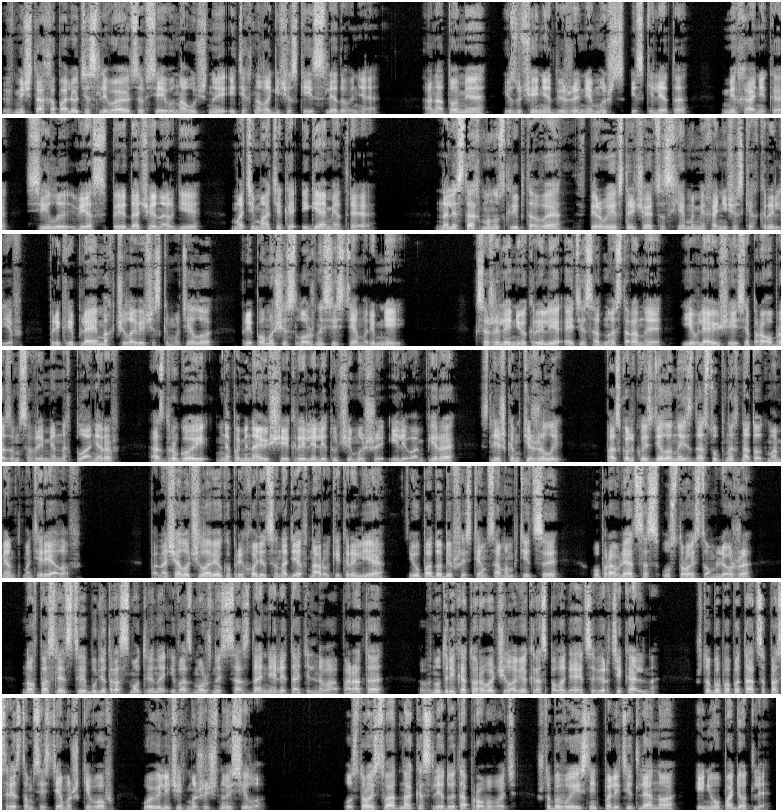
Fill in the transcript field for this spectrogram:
В мечтах о полете сливаются все его научные и технологические исследования. Анатомия, изучение движения мышц и скелета, механика, силы, вес, передача энергии, математика и геометрия. На листах манускрипта В впервые встречаются схемы механических крыльев, прикрепляемых к человеческому телу при помощи сложной системы ремней. К сожалению, крылья эти, с одной стороны, являющиеся прообразом современных планеров, а с другой, напоминающие крылья летучей мыши или вампира, слишком тяжелы, поскольку сделаны из доступных на тот момент материалов. Поначалу человеку приходится, надев на руки крылья и уподобившись тем самым птице, управляться с устройством лежа, но впоследствии будет рассмотрена и возможность создания летательного аппарата, внутри которого человек располагается вертикально, чтобы попытаться посредством системы шкивов увеличить мышечную силу. Устройство, однако, следует опробовать, чтобы выяснить, полетит ли оно и не упадет ли.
